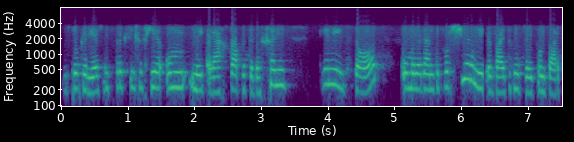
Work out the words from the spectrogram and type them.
die prokureurs instruksie gegee om met regstappe te begin teen die staat om hulle dan te forceer om die wysigingswetsontwerp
